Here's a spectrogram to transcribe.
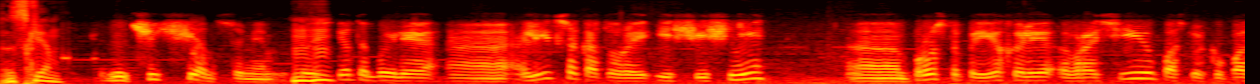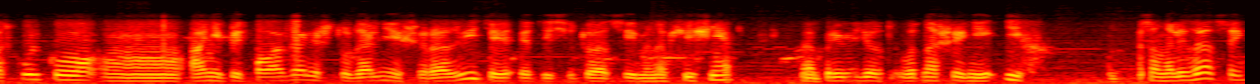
с кем? Чеченцами. Угу. То есть это были э, лица, которые из Чечни э, просто приехали в Россию, поскольку, поскольку э, они предполагали, что дальнейшее развитие этой ситуации именно в Чечне э, приведет в отношении их персонализации,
